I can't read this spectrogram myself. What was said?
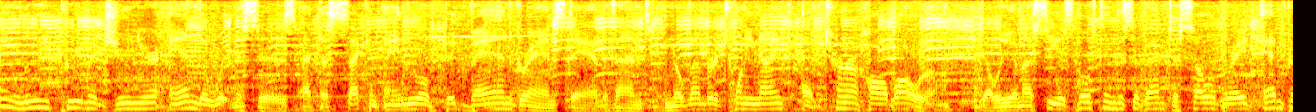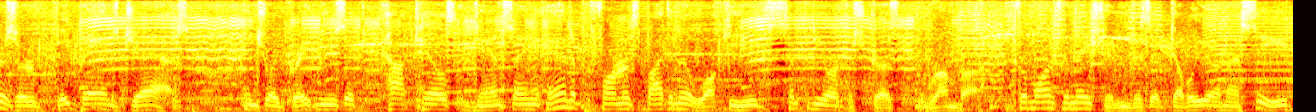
Join Louis Prima Jr. and the Witnesses at the second annual Big Band Grandstand event, November 29th at Turner Hall Ballroom. WMSE is hosting this event to celebrate and preserve big band jazz. Enjoy great music, cocktails, dancing, and a performance by the Milwaukee Youth Symphony Orchestra's Rumba. For more information, visit WMSE.org.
